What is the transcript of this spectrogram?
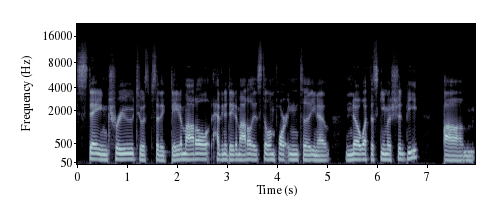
staying true to a specific data model. Having a data model is still important to you know know what the schema should be um,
